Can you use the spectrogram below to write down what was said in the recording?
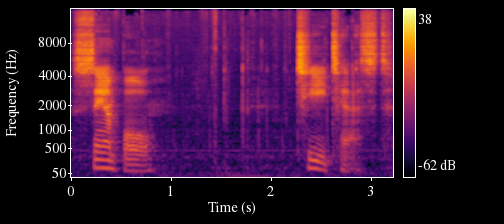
sample t-test.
